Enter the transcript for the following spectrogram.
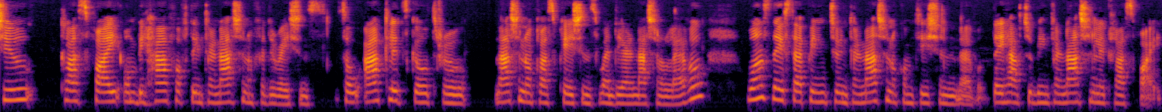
to classify on behalf of the international federations. So athletes go through national classifications when they are national level, once they step into international competition level, they have to be internationally classified.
